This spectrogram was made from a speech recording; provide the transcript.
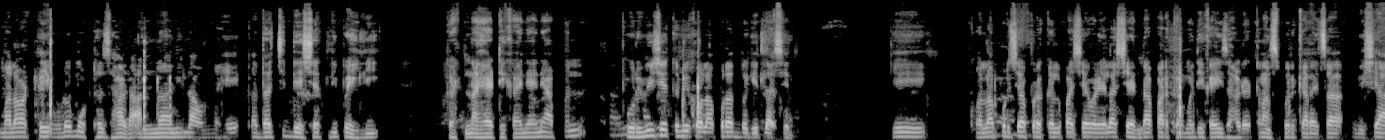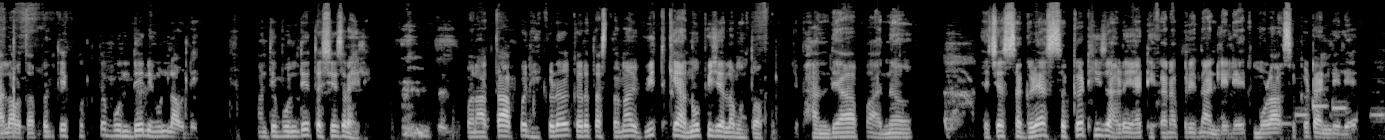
मला वाटतं एवढं मोठं झाड आणणं आणि लावणं हे कदाचित देशातली पहिली घटना ह्या ठिकाणी. आणि आपण पूर्वी जे तुम्ही कोल्हापुरात बघितलं असेल की कोल्हापूरच्या प्रकल्पाच्या वेळेला शेंडा पार्कामध्ये काही झाडं ट्रान्सफर करायचा विषय आला होता पण ते फक्त बुंदे नेऊन लावले. आणि ते बुंदे तसेच राहिले. पण आता आपण इकडं करत असताना विथ कॅनोपी ज्याला म्हणतो आपण म्हणजे फांद्या पानं याच्या सगळ्या सकट ही झाडं या ठिकाणापर्यंत आणलेली आहेत मुळा सकट आणलेली आहे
